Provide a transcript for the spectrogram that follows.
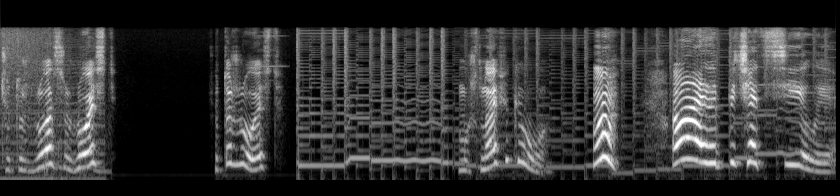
что-то жесть, жесть. Что-то жесть. Может, нафиг его? А, а это печать силы.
